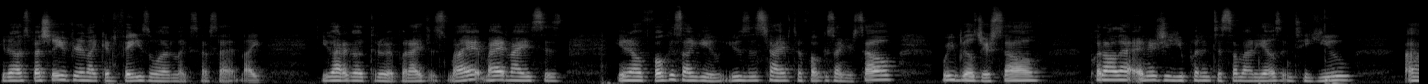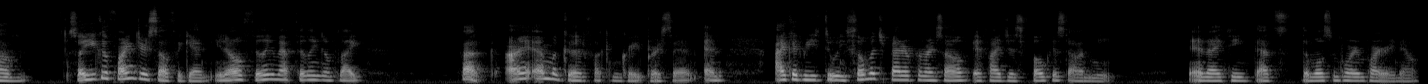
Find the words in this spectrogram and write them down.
you know, especially if you're like in phase one, like Steph said, like you gotta go through it. But I just my my advice is, you know, focus on you. Use this time to focus on yourself, rebuild yourself, put all that energy you put into somebody else into you. Um, so you could find yourself again, you know, feeling that feeling of like fuck, I am a good fucking great person and I could be doing so much better for myself if I just focused on me. And I think that's the most important part right now.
